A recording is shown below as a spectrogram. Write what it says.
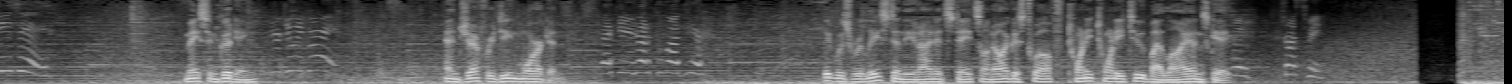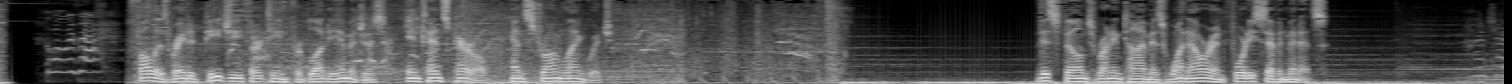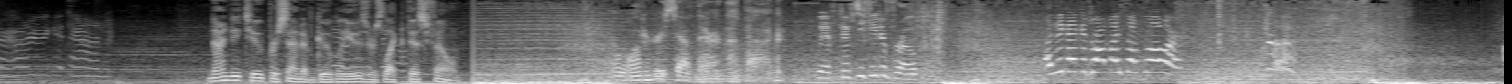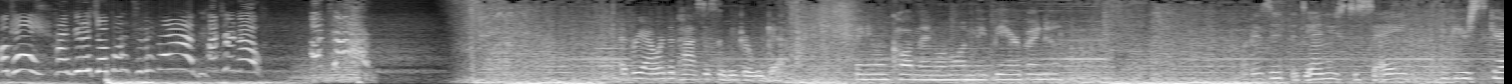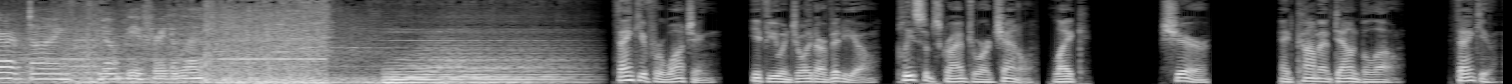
Mason Gooding, and Jeffrey Dean Morgan. It was released in the United States on August 12, 2022 by Lionsgate. Trust me. Fall is rated PG-13 for bloody images, intense peril, and strong language. This film's running time is 1 hour and 47 minutes. Hunter, 92% of Google users liked this film. Our water is out there in that bag. We have 50 feet of rope. I think I can drop myself lower. Okay, I'm gonna jump onto the bag. Hunter, no! Hunter! Every hour that passes, the weaker we get. If anyone called 911, they'd be here by now. What is it that Dan used to say? If you're scared of dying, don't be afraid to live. Thank you for watching. If you enjoyed our video, please subscribe to our channel, like, share, and comment down below. Thank you.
